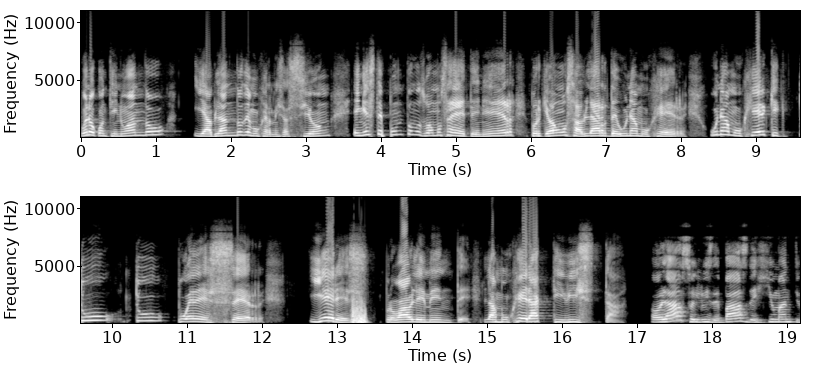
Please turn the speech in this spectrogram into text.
Bueno, continuando y hablando de modernización, en este punto nos vamos a detener porque vamos a hablar de una mujer. Una mujer que tú, tú puedes ser y eres probablemente la mujer activista. Hola, soy Luis de Paz de Human to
